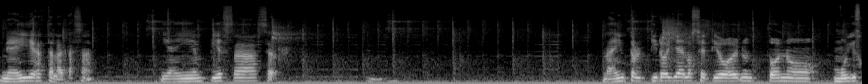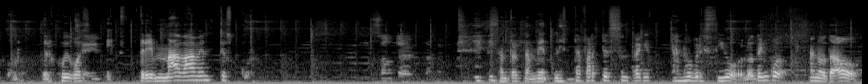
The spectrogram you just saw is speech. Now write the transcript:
Y ahí llega hasta la casa. Y ahí empieza a ser. La intro, el tiro ya lo setió en un tono muy oscuro. El juego Sí. es extremadamente oscuro. Soundtrack también. Este soundtrack también. En esta parte el soundtrack es tan opresivo, lo tengo anotado.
